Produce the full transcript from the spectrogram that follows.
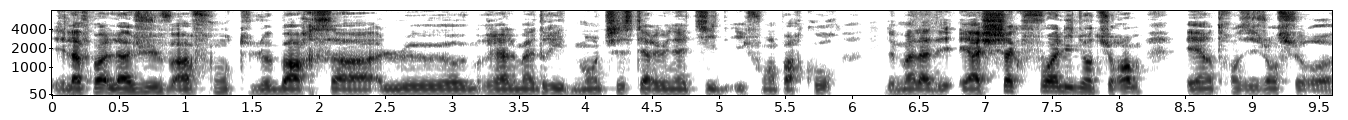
Et la, la Juve affronte le Barça, le Real Madrid, Manchester United. Ils font un parcours de malade. Et à chaque fois, Lilian Thuram est intransigeant sur, euh,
